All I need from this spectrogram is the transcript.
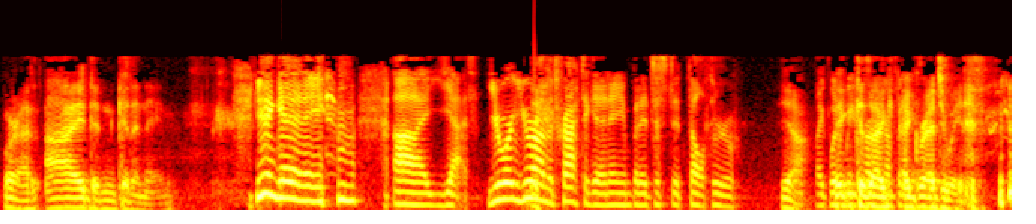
whereas I didn't get a name. You didn't get a name uh, yet. You were you were on the track to get a name, but it just it fell through. Yeah, Like when because I, I graduated.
